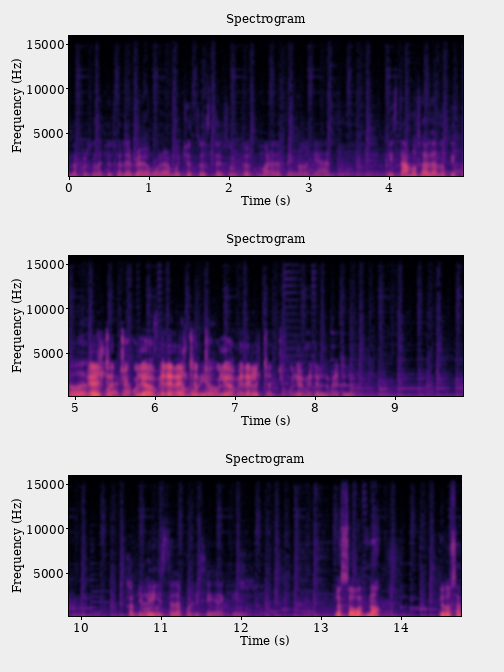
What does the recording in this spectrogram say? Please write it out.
una persona que suele rememorar mucho todo este asunto de cómo era la tecnología antes. Y estábamos hablando que todo eso Miren el por chancho porque miren el chancho culiao, miren el chancho culiao, mírenlo, mírenlo. ¿Qué le dijiste a la policía aquí? Lo sobornó. ¿Qué cosa?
